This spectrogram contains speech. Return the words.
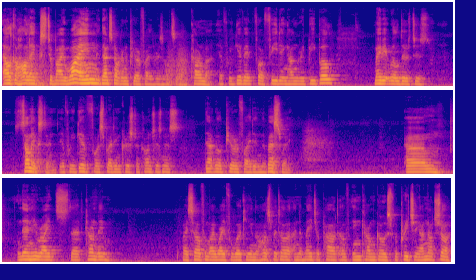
alcoholics to buy wine, that's not going to purify the results of our karma. If we give it for feeding hungry people, maybe it will do to some extent. If we give for spreading Krishna consciousness, that will purify it in the best way. Um, and then he writes that currently myself and my wife are working in the hospital, and a major part of income goes for preaching. I'm not sure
